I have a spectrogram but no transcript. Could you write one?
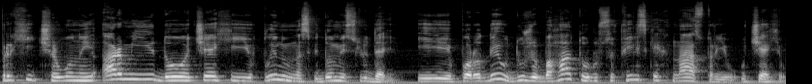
прихід Червоної армії до Чехії вплинув на свідомість людей і породив дуже багато русофільських настроїв у чехів.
